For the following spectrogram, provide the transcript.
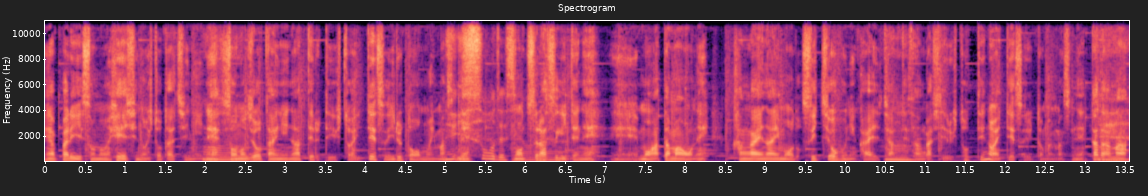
い。やっぱりその兵士の人たちにね、うん。その状態になってるっていう人は一定数いると思いますね。いそうですよね。もう辛すぎてね、えーもう頭をね考えないモードスイッチオフに変えちゃってうん参加している人っていうのは一定数いると思いますね。ただまあ、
